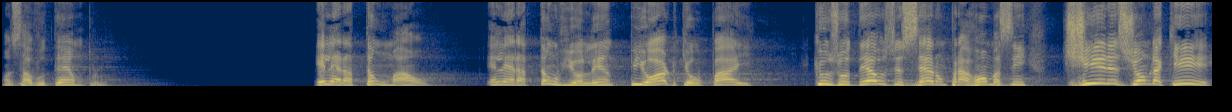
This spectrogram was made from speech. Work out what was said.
onde estava o templo, ele era tão mau, ele era tão violento, pior do que o pai, que os judeus disseram para Roma assim: tira esse homem daqui,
